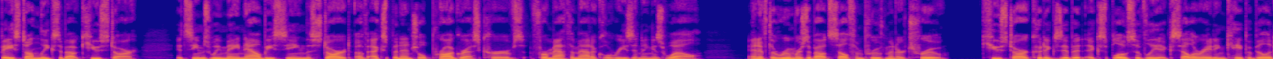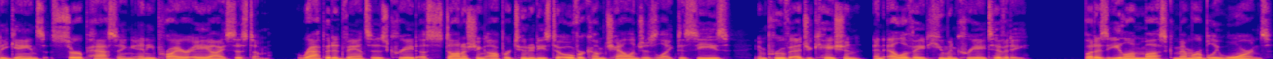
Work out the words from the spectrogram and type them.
Based on leaks about QStar, it seems we may now be seeing the start of exponential progress curves for mathematical reasoning as well. And if the rumors about self improvement are true, QStar could exhibit explosively accelerating capability gains surpassing any prior AI system. rapid advances create astonishing opportunities to overcome challenges like disease, improve education, and elevate human creativity. But as Elon Musk memorably warns,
